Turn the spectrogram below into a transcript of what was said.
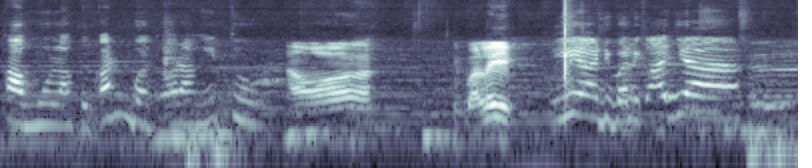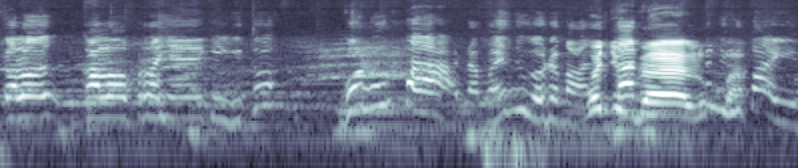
kamu lakukan buat orang itu? Oh dibalik. Iya dibalik aja. Kalau kalau pertanyaannya kayak gitu gue lupa namanya juga udah mantan. Gua juga Kan lupa. dilupain.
